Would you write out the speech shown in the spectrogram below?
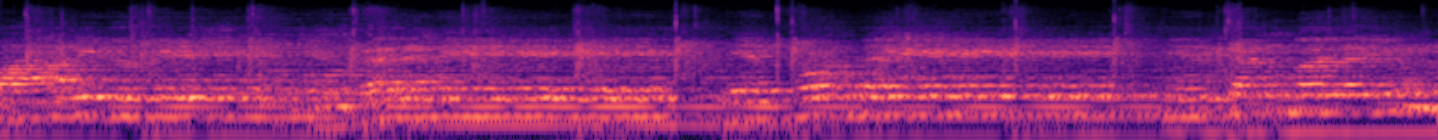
பாடிடுவே என் தொண்டையே என் கண்மலையும்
